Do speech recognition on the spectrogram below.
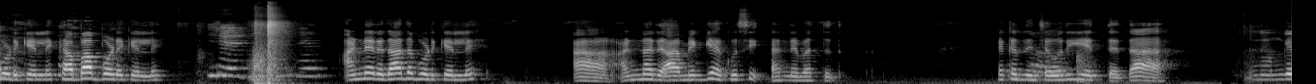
ಬೋಡಿಕೆಲ್ಲೆ ಕಬಾಬ್ ಬೋಡಕೆಲ್ಲೆ ಅಣ್ಣೆರೆ ದಾದ ಬೋಡಿಕೆಲ್ಲೆ ಆ, ಅಣ್ಣರೆ, ಆ ಮೆಗ್ಗೆ ಖುಷಿ ಅಣ್ಣೆ ಬತ್ತದು. ಯಾಕಂದ್ರೆ ಒರಿ ಎತ್ತೈತಾ ನಮ್ಗೆ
